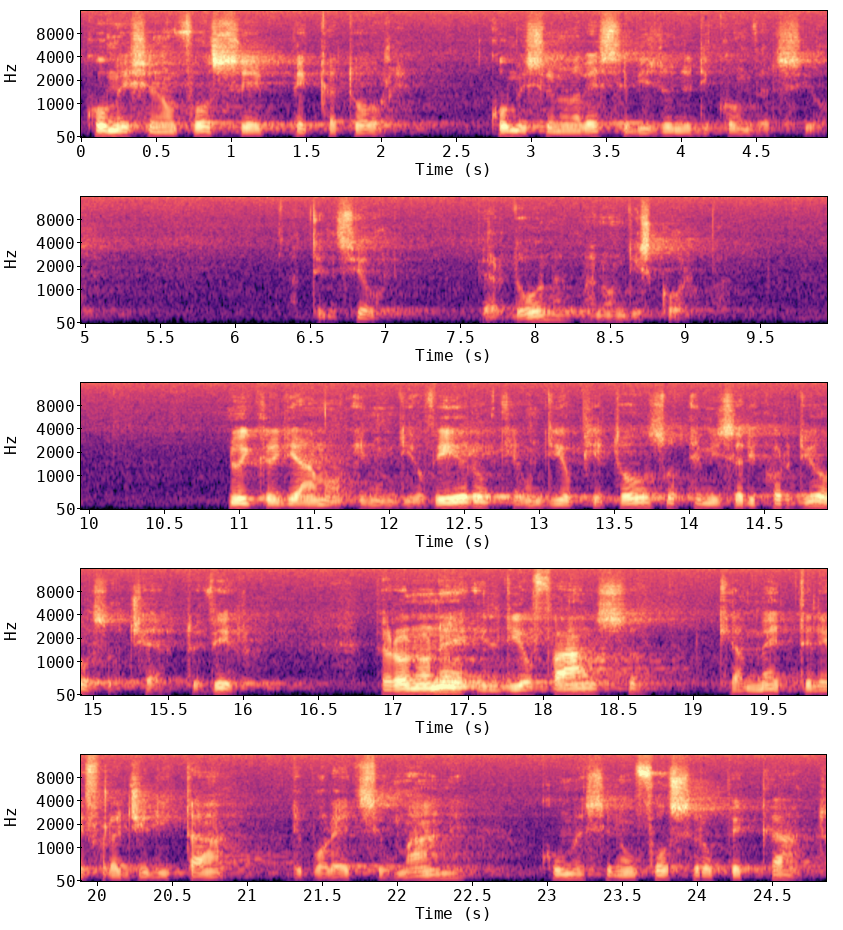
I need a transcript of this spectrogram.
come se non fosse peccatore, come se non avesse bisogno di conversione. Attenzione, perdona ma non discolpa. Noi crediamo in un Dio vero, che è un Dio pietoso e misericordioso, certo, è vero però non è il Dio falso che ammette le fragilità, debolezze umane come se non fossero peccato,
